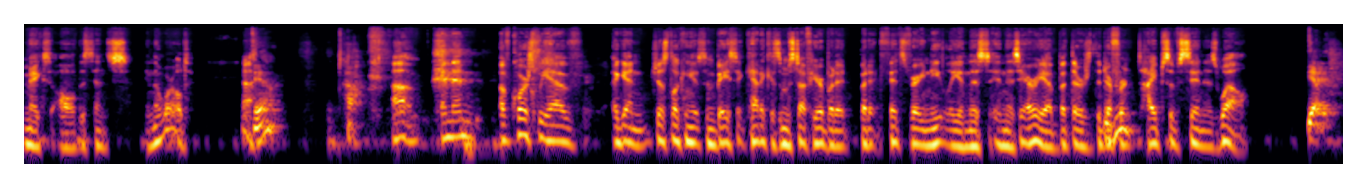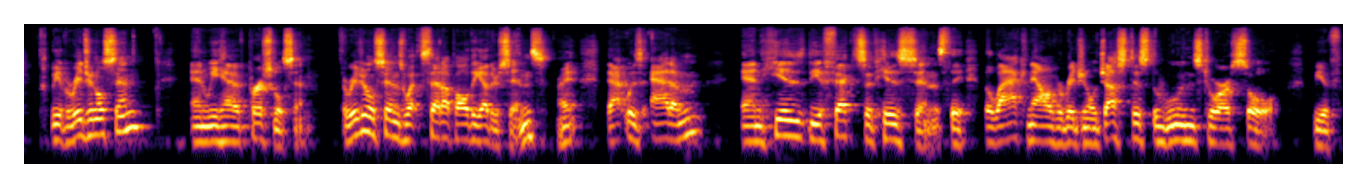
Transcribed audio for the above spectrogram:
makes all the sense in the world. yeah. um, and then, of course, we have again just looking at some basic catechism stuff here, but it but it fits very neatly in this in this area. But there's the different mm-hmm. types of sin as well. Yeah, we have original sin and we have personal sin. Original sin is what set up all the other sins, right? That was Adam and his the effects of his sins, the the lack now of original justice, the wounds to our soul. We have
